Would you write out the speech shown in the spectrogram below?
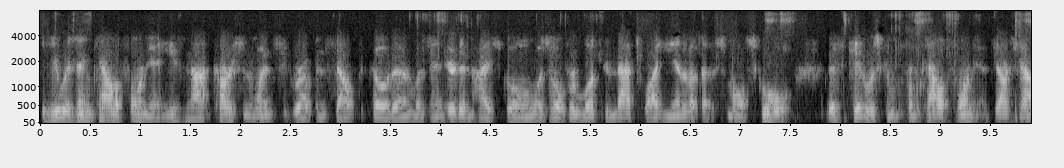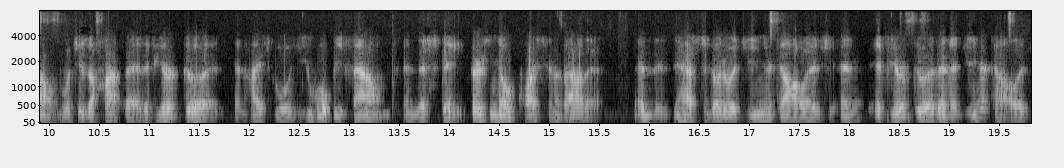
he was in California. He's not Carson Wentz, who grew up in South Dakota and was injured in high school and was overlooked, and that's why he ended up at a small school. This kid was from California, Josh Allen, which is a hotbed. If you're good in high school, you will be found in this state. There's no question about it. And It has to go to a junior college, and if you're good in a junior college,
